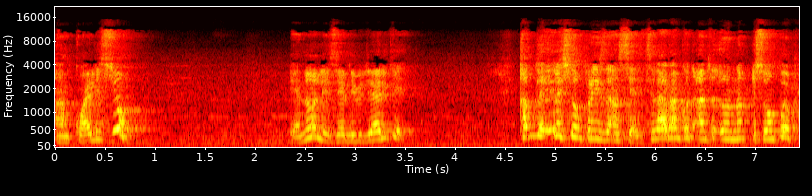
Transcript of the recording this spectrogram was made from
en coalition et non les individualités xam nga élection présidentielle c'est la rencontre entre un homme et son peuple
